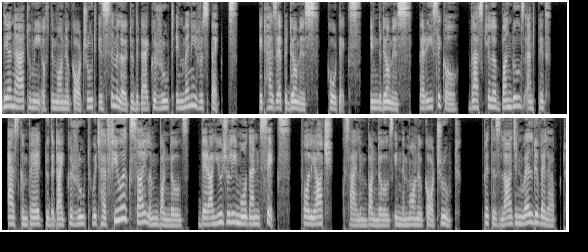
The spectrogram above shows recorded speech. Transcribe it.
The anatomy of the monocot root is similar to the dicot root in many respects. It has epidermis, cortex, endodermis, pericycle, vascular bundles and pith. As compared to the dicot root which have fewer xylem bundles, there are usually more than six polyarch xylem bundles in the monocot root. Pith is large and well developed.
